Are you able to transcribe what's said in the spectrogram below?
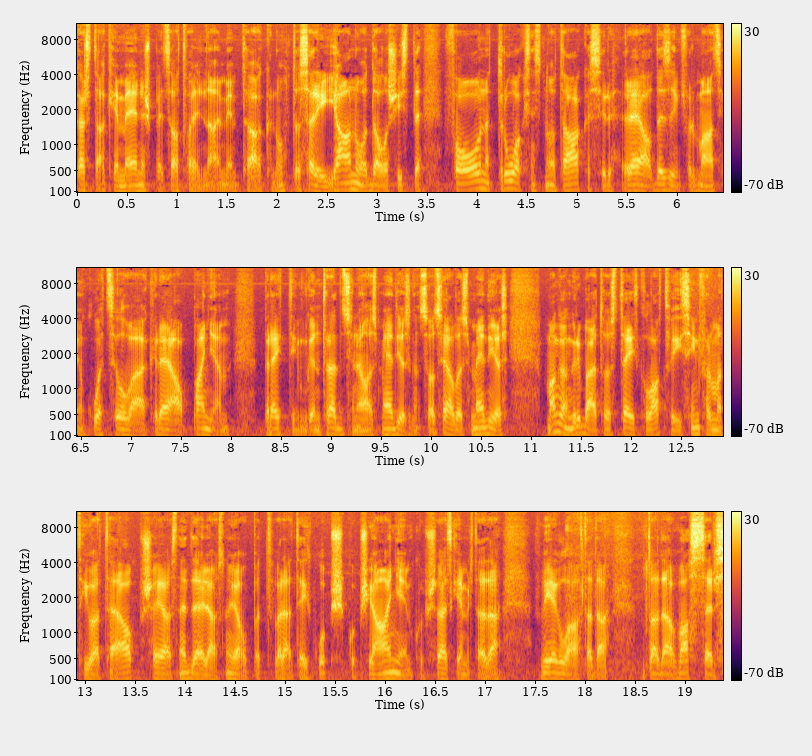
karstākie mēneši pēc atvaļinājumiem. Tā, ka, nu, tas arī jānodala šis fona troksnis no tā, kas ir reāla dezinformācija un ko cilvēki reāli paņem pretim gan tradicionālajos mēdījos, gan sociālajos mēdījos. Man gan gribētos teikt, ka Latvijas informatīvā telpa šajās nedēļās, nu jau pat varētu teikt, kopš, kopš Jāņiem, kopš svētkiem ir tādā vieglā, tādā, nu, tādā vasaras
